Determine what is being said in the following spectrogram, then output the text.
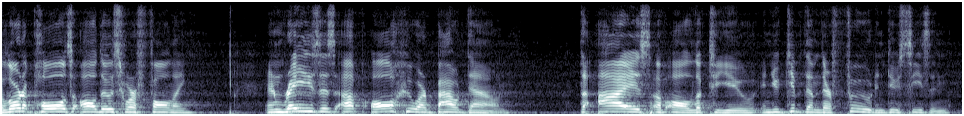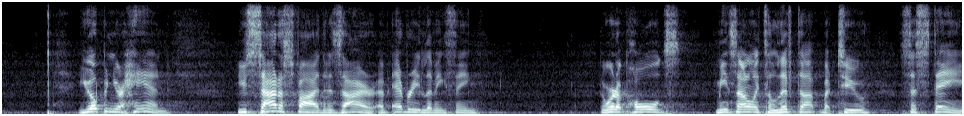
The Lord upholds all those who are falling and raises up all who are bowed down. The eyes of all look to you, and you give them their food in due season. You open your hand, you satisfy the desire of every living thing. The word upholds means not only to lift up, but to sustain.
